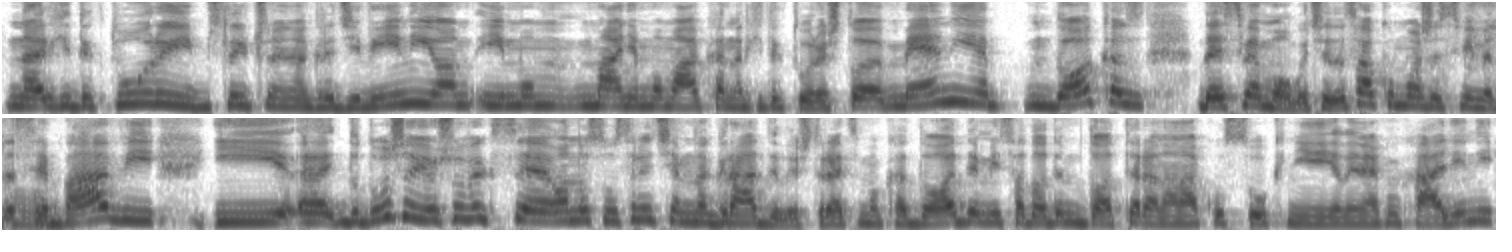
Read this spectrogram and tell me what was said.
na arhitekturi i slično i na građevini i on ima manje momaka na arhitekturi, što meni je dokaz da je sve moguće, da svako može svime da se bavi i e, do duše još uvek se ono susrećem na gradilištu, recimo kad odem i sad odem doterana onako u suknji ili nekoj haljini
